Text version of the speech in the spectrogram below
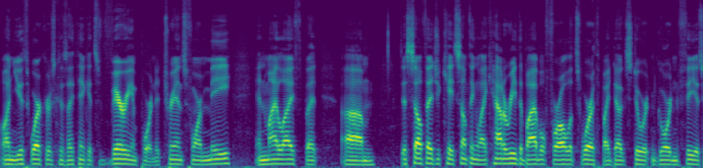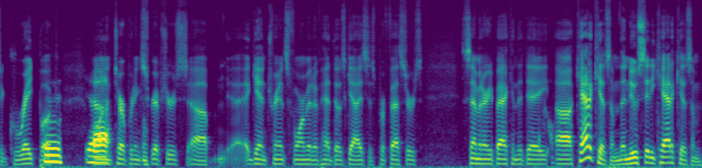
on youth workers because I think it's very important to transform me and my life. But um, to self educate, something like How to Read the Bible for All It's Worth by Doug Stuart and Gordon Fee is a great book. Mm, yeah. On interpreting scriptures, uh, again, transformative. Had those guys as professors seminary back in the day. Uh, Catechism, the New City Catechism,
